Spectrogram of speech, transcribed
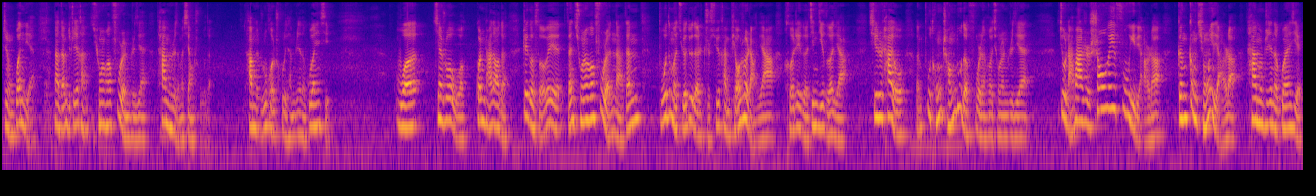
这种观点。那咱们就直接看穷人和富人之间他们是怎么相处的，他们如何处理他们之间的关系。我先说，我观察到的这个所谓咱穷人和富人呢，咱不这么绝对的只去看朴社长家和这个金吉泽家，其实他有嗯不同程度的富人和穷人之间，就哪怕是稍微富一点儿的跟更穷一点儿的，他们之间的关系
